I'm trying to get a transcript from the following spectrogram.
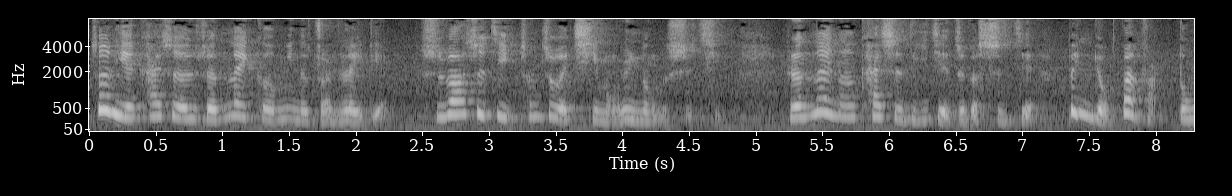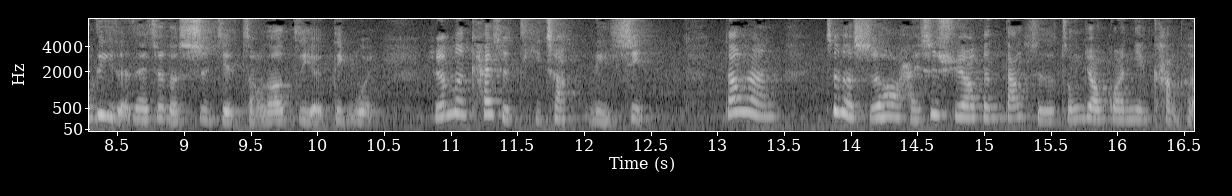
这里也开始了人类革命的转捩点。十八世纪称之为启蒙运动的时期，人类呢开始理解这个世界，并有办法独立的在这个世界找到自己的定位。人们开始提倡理性，当然。这个时候还是需要跟当时的宗教观念抗衡，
